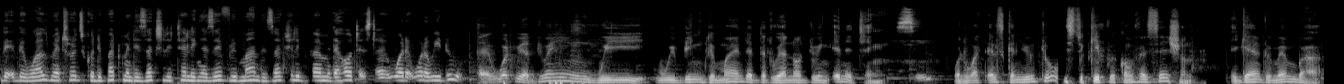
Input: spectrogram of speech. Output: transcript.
the, the World Meteorological Department is actually telling us every month is actually becoming the hottest. Uh, what, what are we doing? Uh, what we are doing, we we being reminded that we are not doing anything. See? But what else can you do? Is to keep the conversation. Again, remember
